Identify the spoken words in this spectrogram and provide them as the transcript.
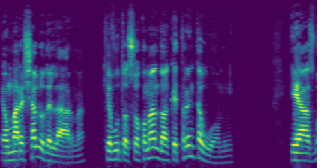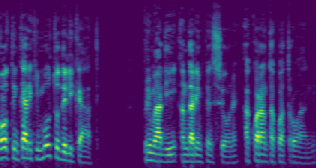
È un maresciallo dell'arma che ha avuto a suo comando anche 30 uomini e ha svolto incarichi molto delicati prima di andare in pensione a 44 anni.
